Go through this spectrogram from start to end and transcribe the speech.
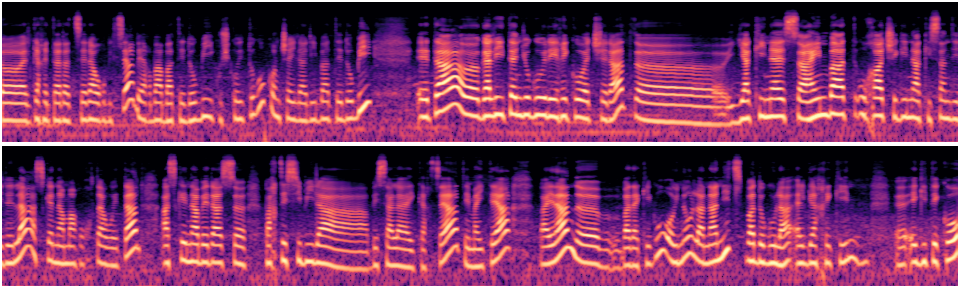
uh, elkarretaratzera horbiltzea, behar ba bat edo bi ikusiko ditugu, kontsailari bat edo bi, eta uh, galiten jogu ere erriko etxerat, uh, jakinez hainbat urratx eginak izan direla, azken amar urta huetan, azken aberaz parte zibila bezala ikartzeat, emaitea, baina uh, badakigu, oino lan anitz badugula elgarrekin uh, egiteko.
